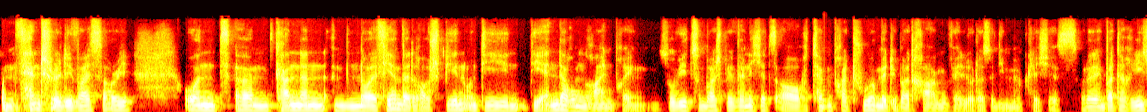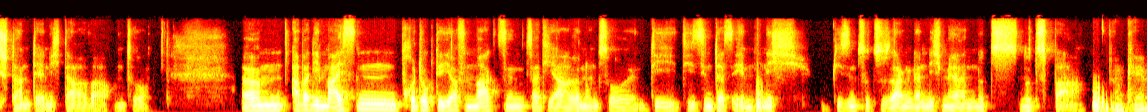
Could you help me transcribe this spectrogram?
ein Central Device, sorry, und ähm, kann dann neue Firmware drauf spielen und die, die Änderungen reinbringen. So wie zum Beispiel, wenn ich jetzt auch Temperatur mit übertragen will oder so, die möglich ist. Oder den Batteriestand, der nicht da war und so. Ähm, aber die meisten Produkte, die auf dem Markt sind seit Jahren und so, die, die sind das eben nicht. Die sind sozusagen dann nicht mehr nutz, nutzbar. Okay.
